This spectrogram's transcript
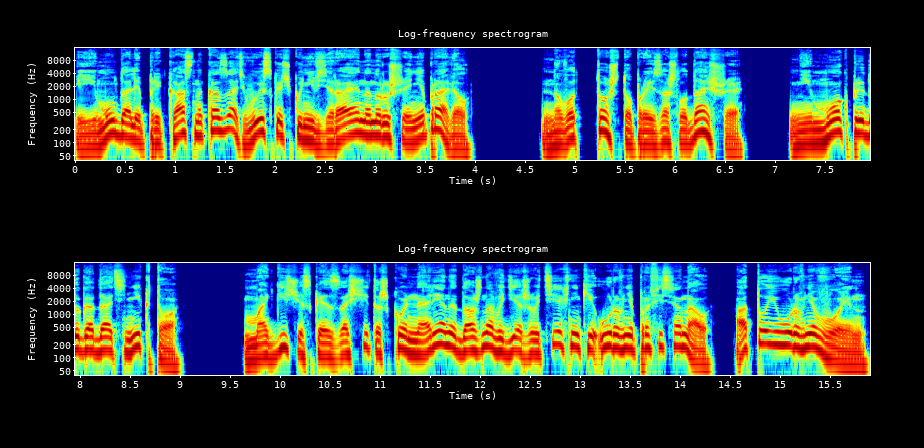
и ему дали приказ наказать выскочку, невзирая на нарушение правил. Но вот то, что произошло дальше, не мог предугадать никто. Магическая защита школьной арены должна выдерживать техники уровня профессионал, а то и уровня воин.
